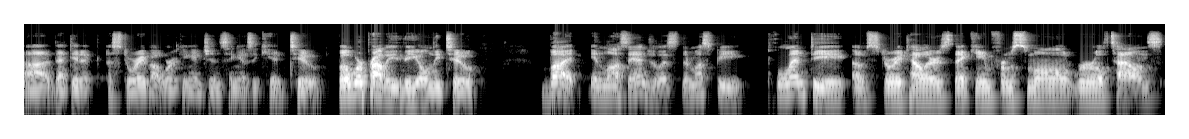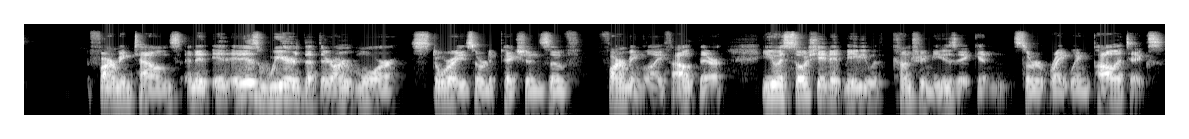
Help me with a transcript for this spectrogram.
Uh, that did a, a, story about working in ginseng as a kid too. But we're probably the only two. But in Los Angeles, there must be plenty of storytellers that came from small rural towns, farming towns, and it, it, is weird that there aren't more stories or depictions of farming life out there. You associate it maybe with country music and sort of right wing politics,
